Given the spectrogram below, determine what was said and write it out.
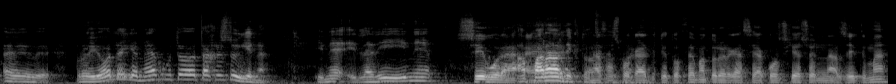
ε, προϊόντα για να έχουμε το, τα Χριστούγεννα. Είναι, δηλαδή είναι Σίγουρα, απαράδεκτο. Ε, να σας πω κάτι και το θέμα των εργασιακών σχέσεων είναι ένα ζήτημα.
